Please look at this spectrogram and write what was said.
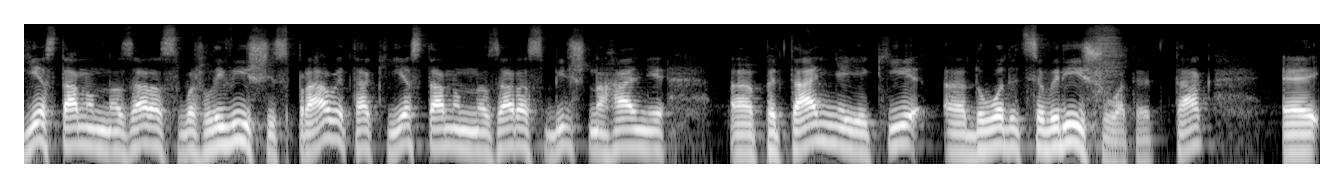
є станом на зараз важливіші справи, так, є станом на зараз більш нагальні питання, які доводиться вирішувати. Так. Е,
